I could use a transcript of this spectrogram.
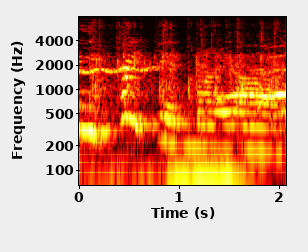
see freak my eyes.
